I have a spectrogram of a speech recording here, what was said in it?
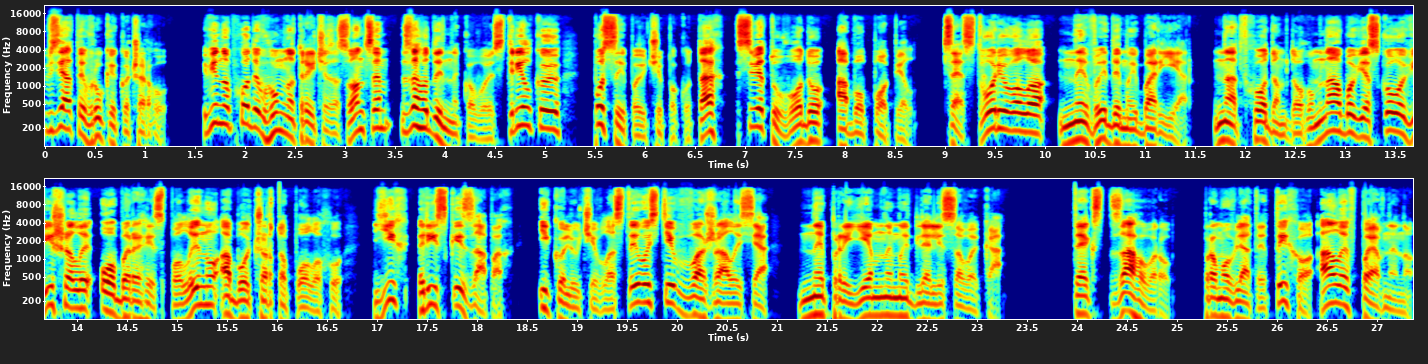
взяти в руки кочергу. Він обходив гумно тричі за сонцем, за годинниковою стрілкою, посипаючи по кутах святу воду або попіл. Це створювало невидимий бар'єр. Над входом до гумна обов'язково вішали обереги з полину або чортополоху, їх різкий запах і колючі властивості вважалися неприємними для лісовика. Текст заговору промовляти тихо, але впевнено.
